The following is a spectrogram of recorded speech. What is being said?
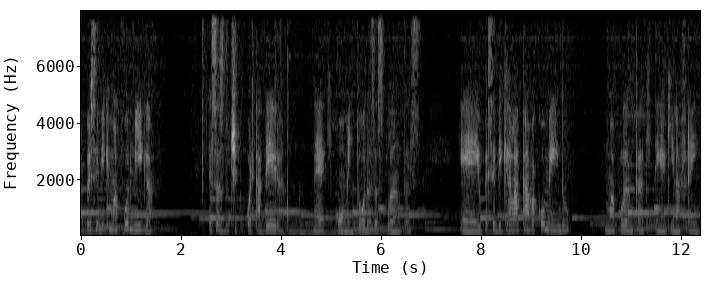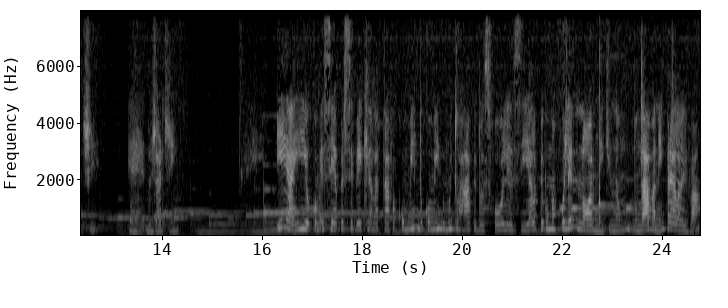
eu percebi que uma formiga, essas do tipo cortadeira, né, que comem todas as plantas, é, eu percebi que ela estava comendo uma planta que tem aqui na frente é, do jardim. E aí eu comecei a perceber que ela estava comendo, comendo muito rápido as folhas e ela pegou uma folha enorme que não, não dava nem para ela levar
